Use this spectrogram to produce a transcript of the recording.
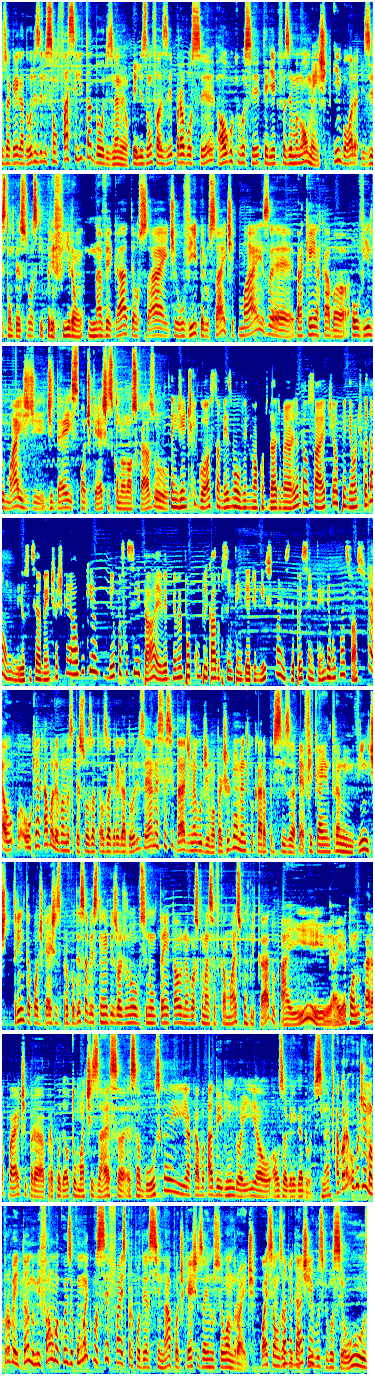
os agregadores eles são facilitadores, né, meu? Eles vão fazer para você algo que você teria que fazer manualmente. Embora existam pessoas que prefiram navegar até o site, ouvir pelo site, mas é, para quem acaba ouvindo mais de, de 10 podcasts, como é o nosso caso, Tem gente que gosta, mesmo ouvindo uma quantidade maior, ir até o site é a opinião de cada um. E eu, sinceramente, acho que é algo que veio pra facilitar. É é meio um pouco complicado pra você entender de início, mas depois você entende é muito mais fácil. É, o, o que acaba levando as pessoas até os agregadores é a necessidade, né, Gudima? A partir do momento que o cara precisa é, ficar entrando em 20, 30 podcasts para poder saber se tem um episódio novo, se não tem e tal, o negócio começa a ficar mais complicado, aí, aí é quando o cara parte para poder automatizar essa, essa busca e acaba aderindo aí ao- aos agregadores, né? Agora, Gudima, aproveitando, me fala uma coisa, como é que você faz para poder assinar podcasts aí no seu Android? Quais são os Na verdade, aplicativos que você usa?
